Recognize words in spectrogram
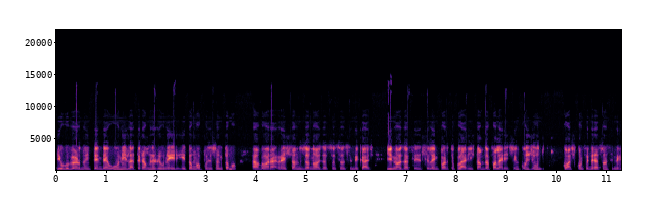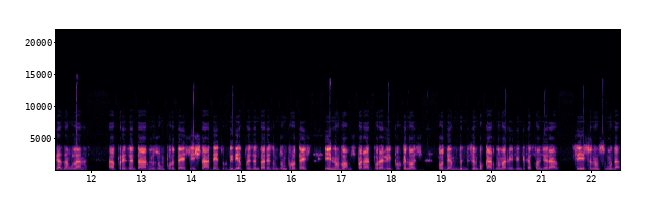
e o governo entendeu unilateralmente reunir e tomou a posição que tomou. Agora, resta-nos a nós, associações sindicais, e nós, a CICILA em particular, e estamos a falar isso em conjunto com as confederações sindicais angolanas, apresentarmos um protesto, está dentro do dia apresentaremos um protesto e não vamos parar por ali porque nós podemos desembocar numa reivindicação geral se isso não se mudar.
